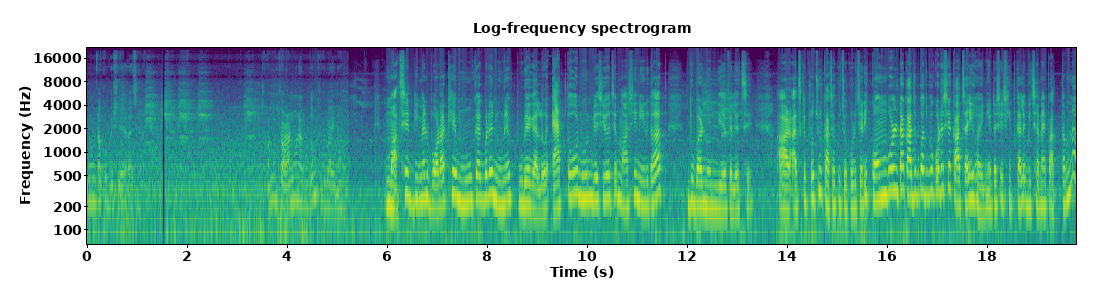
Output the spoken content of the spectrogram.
নুনটা খুব বেশি হয়ে গেছে। আমি চড়া নুন একদম খেতে পারি না। মাছের ডিমের বড়া খেয়ে মুখ একবারে নুনে পুড়ে গেল। এত নুন বেশি হয়েছে, মাসি নির্ঘাত দুবার নুন দিয়ে ফেলেছে। আর আজকে প্রচুর কাচাকুচো করেছে। আর এই কম্বলটা কাচবো কাচবো করে সে কাচাই হয়নি। এটা সে শীতকালে বিছানায় পাততাম না,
